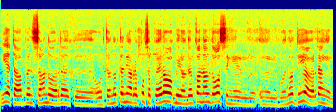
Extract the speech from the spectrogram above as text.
Y estaba pensando, ¿verdad?, que ahorita no tenía recursos, pero mirando el Canal 12 en el, Buenos Días, ¿verdad?, el,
